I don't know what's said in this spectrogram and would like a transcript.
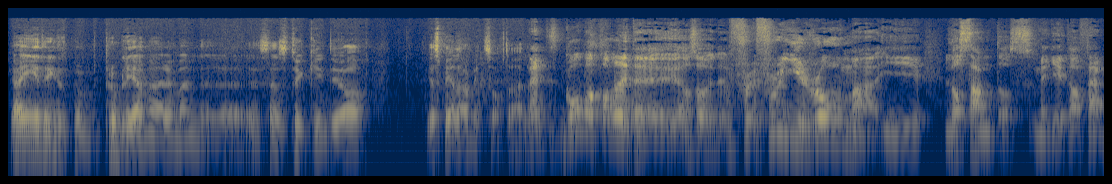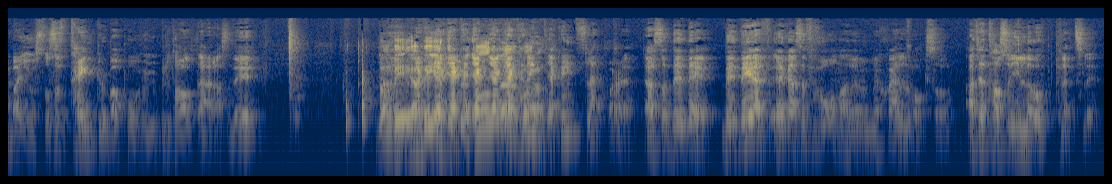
Jag har inget riktigt pro- problem med det, men eh, sen så tycker inte jag... Jag spelar dem inte så ofta heller. Men gå bara och kolla lite, alltså, fr- free Roma i Los Santos med GTA 5 bara just. Och så tänker du bara på hur brutalt det är. Alltså, det är Jag vet, jag vet hur jag, brutalt jag, det jag, är kan bara. inte, jag kan inte släppa det. Alltså, det är det. Det är det jag är ganska förvånad över mig själv också. Att jag tar så illa upp plötsligt.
